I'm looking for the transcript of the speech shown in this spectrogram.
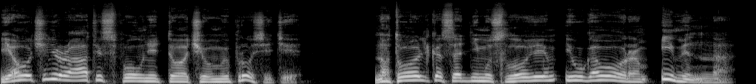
я очень рад исполнить то, о чем вы просите» но только с одним условием и уговором, именно.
